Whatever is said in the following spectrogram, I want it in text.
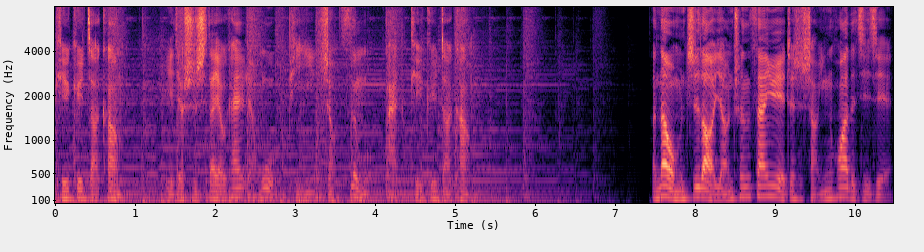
qq.com，也就是时代周刊人物拼音首字母 at qq.com。那我们知道，阳春三月正是赏樱花的季节。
